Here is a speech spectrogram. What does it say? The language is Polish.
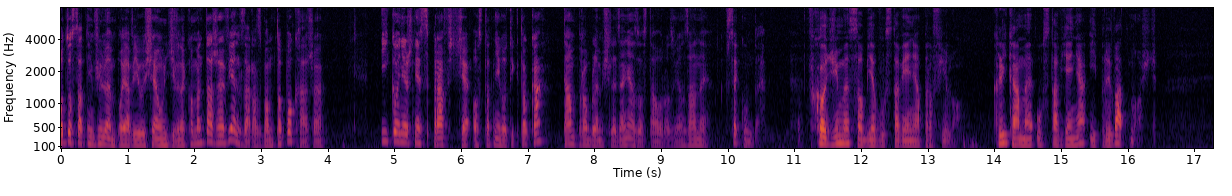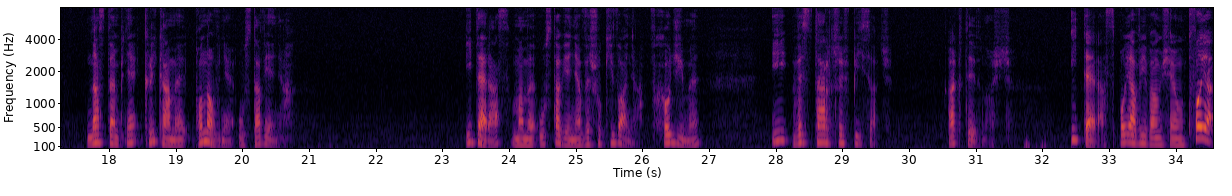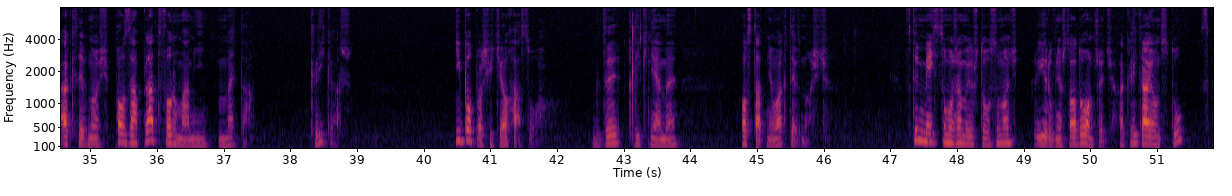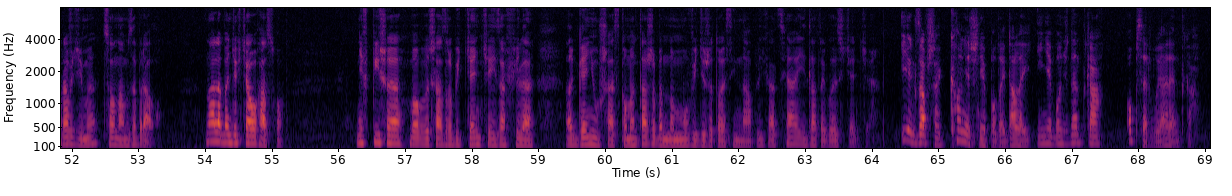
Pod ostatnim filmem pojawiły się dziwne komentarze, więc zaraz wam to pokażę. I koniecznie sprawdźcie ostatniego TikToka. Tam problem śledzenia został rozwiązany w sekundę. Wchodzimy sobie w ustawienia profilu. Klikamy ustawienia i prywatność. Następnie klikamy ponownie ustawienia. I teraz mamy ustawienia wyszukiwania. Wchodzimy i wystarczy wpisać aktywność. I teraz pojawi Wam się Twoja aktywność poza platformami Meta. Klikasz i poprosicie o hasło, gdy klikniemy ostatnią aktywność. W tym miejscu możemy już to usunąć i również to odłączyć, a klikając tu sprawdzimy, co nam zebrało. No ale będzie chciało hasło. Nie wpiszę, bo by trzeba zrobić cięcie i za chwilę geniusze z komentarzy będą mówić, że to jest inna aplikacja i dlatego jest cięcie. I jak zawsze koniecznie podaj dalej i nie bądź dętka, obserwuj rętka.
